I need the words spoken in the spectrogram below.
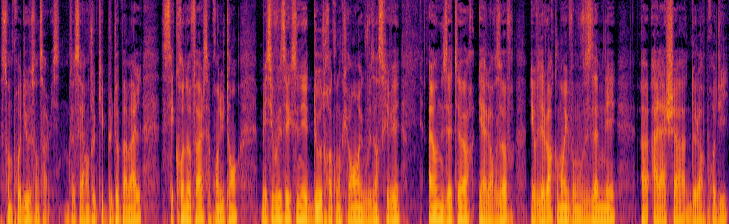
son produit ou son service. Donc, ça, c'est un truc qui est plutôt pas mal. C'est chronophage, ça prend du temps. Mais si vous sélectionnez deux ou trois concurrents et que vous inscrivez à leur newsletter et à leurs offres, et vous allez voir comment ils vont vous amener à l'achat de leurs produits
